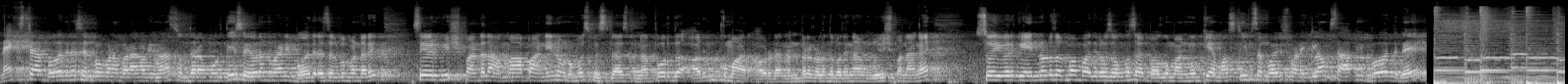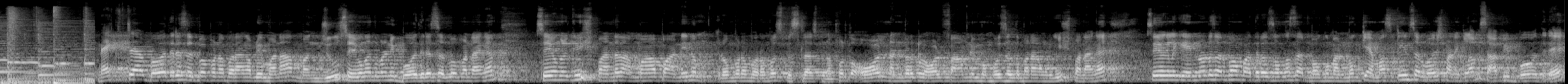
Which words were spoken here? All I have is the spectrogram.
நெக்ஸ்ட்டாக பர்த்டே செல்வம் பண்ண போகிறாங்க அப்படின்னா சுந்தரமூர்த்தி. ஸோ இவர் வந்து முன்னாடி பர்த்டே செல்வம் பண்ணுறாரு ஸோ இவர் விஷ் பண்ணுறது அம்மா அப்பா அண்ணின்னு ரொம்ப ஸ்பெஷலாக பண்ண போகிறது அருண்குமார் அவரோட நண்பர்கள் வந்து பார்த்தீங்கன்னா அவங்க விஷ் பண்ணாங்க. ஸோ இவருக்கு என்னோட சார்பாக பர்த்டே சொங்க சார் பகுமான் முக்கியமாக ஸ்டீம் சார் விஷ் பண்ணிக்கலாம். ஹாப்பி பர்த்டே நெக்ஸ்ட்டாக பர்த்டே செல்வம் பண்ண போகிறாங்க அப்படின்னா மஞ்சு. இவங்க வந்து பண்ணி பர்த்டே செல்வம் பண்ணாங்க ஸோ இவங்களுக்கு விஷ் பண்ணுறது அம்மா அப்பா அண்ணினும் ரொம்ப ரொம்ப ரொம்ப ஸ்பெஷலாக பண்ண பொறுத்த ஆல் நண்பர்கள் ஆல் ஃபேமிலி மெம்பர்ஸ் வந்து பண்ண அவங்களுக்கு விஷ் பண்ணாங்க ஸோ இவங்களுக்கு என்னோட சார்பாக பார்த்துட்டு சொந்த சார் பகுமான் முக்கியமாக ஸ்க்ரீன் சார் வாஷ் பண்ணிக்கலாம் ஹாப்பி பர்த்டே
